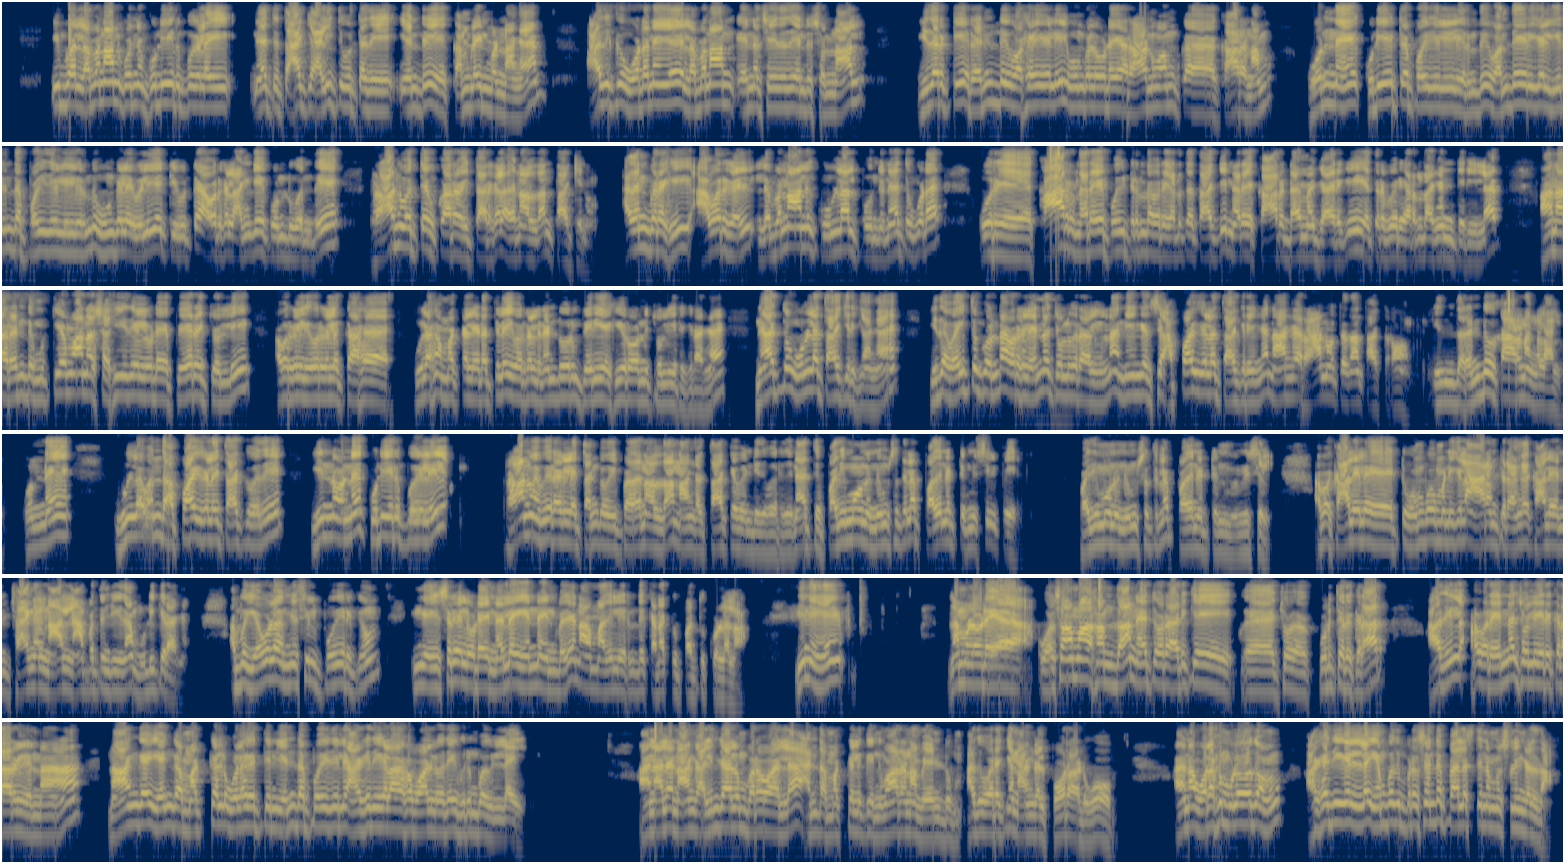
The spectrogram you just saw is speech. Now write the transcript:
இப்போ லெபனான் கொஞ்சம் குடியிருப்புகளை நேற்று தாக்கி அழித்து விட்டது என்று கம்ப்ளைண்ட் பண்ணாங்க. அதுக்கு உடனேயே லெபனான் என்ன செய்தது என்று சொன்னால் இதற்கு ரெண்டு வகைகளில் உங்களுடைய இராணுவம் க- காரணம். ஒன்று குடியேற்ற பகுதிகளில் இருந்து வந்தேரிகள் இருந்த பகுதிகளில் இருந்து உங்களை வெளியேற்றி விட்டு அவர்கள் அங்கே கொண்டு வந்து இராணுவத்தை உட்கார வைத்தார்கள் அதனால்தான் தாக்கினோம். அதன் பிறகு அவர்கள் லெபனானுக்கு உள்ளால் பூந்து நேற்று கூட ஒரு கார் நிறைய போயிட்டு இருந்த ஒரு இடத்த தாக்கி நிறைய கார் டேமேஜ் ஆயிருக்கு. எத்தனை பேர் இறந்தாங்கன்னு தெரியல. ஆனால் ரெண்டு முக்கியமான ஷஹீதுகளுடைய பேரை சொல்லி அவர்கள் இவர்களுக்காக உலக மக்களிடத்தில் இவர்கள் ரெண்டோரும் பெரிய ஹீரோன்னு சொல்லியிருக்கிறாங்க. நேற்றும் உள்ள தாக்கியிருக்காங்க. இதை வைத்துக்கொண்டு அவர்கள் என்ன சொல்கிறார்கள்னா நீங்கள் சி- அப்பாவிகளை தாக்குறீங்க நாங்கள் இராணுவத்தை தான் தாக்குறோம். இந்த ரெண்டு காரணங்களால் ஒன்று உள்ளே வந்து அப்பாவிகளை தாக்குவது இன்னொன்று குடியிருப்புகளில் இராணுவ வீரர்களை தங்க வைப்பதனால் தான் நாங்கள் தாக்க வேண்டியது வருது. நேற்று பதிமூணு நிமிஷத்தில் பதினெட்டு மிசில் போயிருக்கு பதிமூணு நிமிஷத்தில் பதினெட்டு மிசில். அப்போ காலையில் எட்டு ஒம்பது மணிக்கெல்லாம் ஆரம்பிச்சுறாங்க காலையில் சாயங்காலம் நாலு நாற்பத்தஞ்சுக்கு தான் முடிக்கிறாங்க. அப்போ எவ்வளோ மிசில் போயிருக்கும்? இங்கே இஸ்ரேலுடைய நிலை என்ன என்பதை நாம் அதிலிருந்து கணக்கு பார்த்து கொள்ளலாம். இனி நம்மளுடைய ஒசாமாகம் தான் நேற்று ஒரு அறிக்கை சொ- கொடுத்திருக்கிறார். அதில் அவர் என்ன சொல்லியிருக்கிறார்கள் என்ன நாங்கள் எங்கள் மக்கள் உலகத்தின் எந்த பகுதியிலும் அகதிகளாக வாழ்வதை விரும்பவில்லை. அதனால நாங்கள் அழிஞ்சாலும் பரவாயில்ல அந்த மக்களுக்கு நிவாரணம் வேண்டும். அது வரைக்கும் நாங்கள் போராடுவோம். ஆனால் உலகம் முழுவதும் அகதிகளில் எண்பது பர்சன்ட் பாலஸ்தீன முஸ்லீம்கள் தான்.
